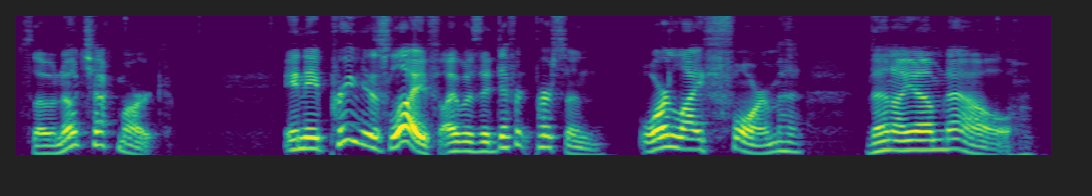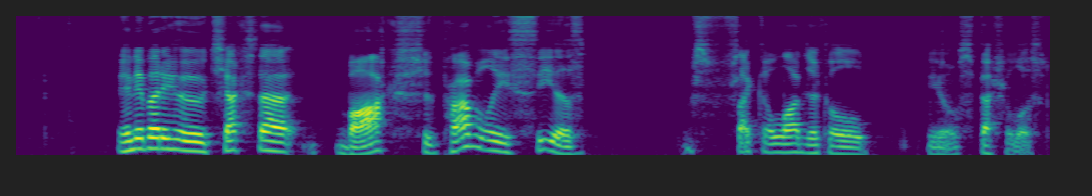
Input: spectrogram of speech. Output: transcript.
So, no check mark. In a previous life, I was a different person or life form than I am now. Anybody who checks that box should probably see a psychological, you know, specialist.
